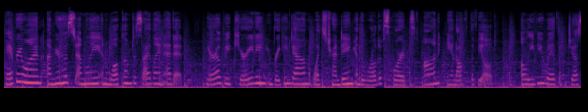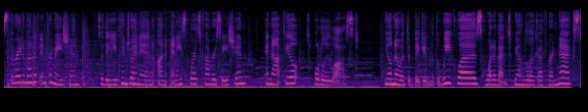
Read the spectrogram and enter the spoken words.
Hey everyone, I'm your host Emily, and welcome to Sideline Edit. Here I'll be curating and breaking down what's trending in the world of sports on and off the field. I'll leave you with just the right amount of information so that you can join in on any sports conversation and not feel totally lost. You'll know what the big game of the week was, what event to be on the lookout for next,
